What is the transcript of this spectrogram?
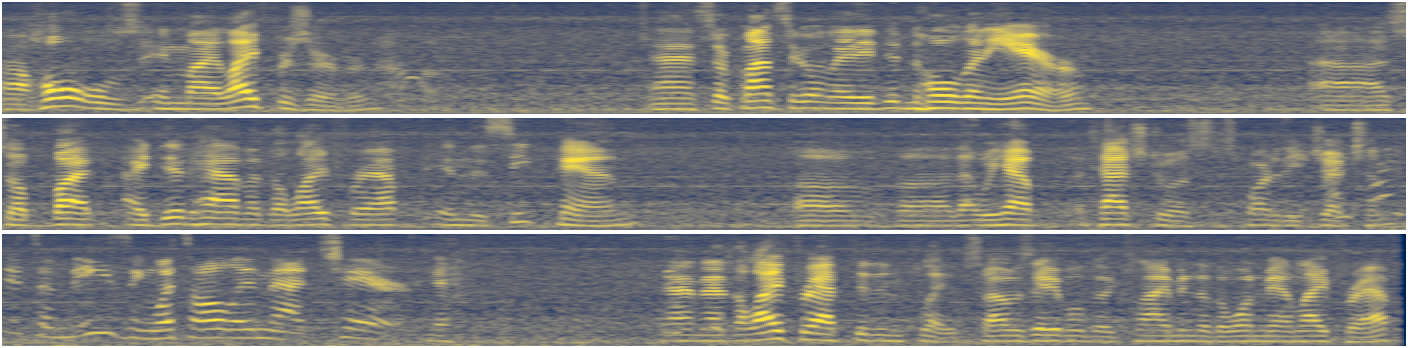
uh, holes in my life preserver, and so consequently they didn't hold any air. Uh, so, but I did have uh, the life raft in the seat pan of uh, that we have attached to us as part of the ejection. I find it's amazing what's all in that chair. Yeah. And uh, the life raft didn't inflate, so I was able to climb into the one-man life raft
